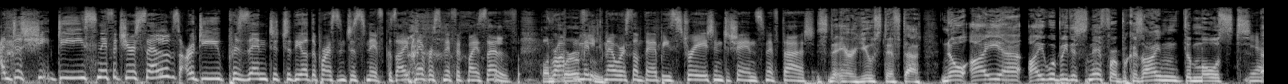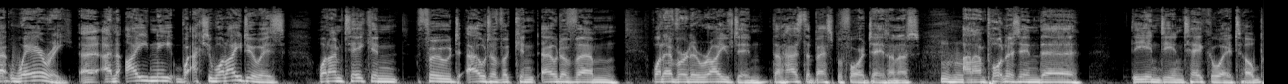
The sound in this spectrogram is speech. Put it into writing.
And does she, do you sniff it yourselves or do you present it to the other person to sniff? Because I'd never sniff it myself. Underwear Rotten milk food. now or something, I'd be straight into Shane, sniff that. Sni- Here, you sniff that. No, I uh, I would be the sniffer because I'm the most Yeah. uh, wary, uh, and I need. Actually, what I do is when I'm taking food out of a con- out of um, whatever it arrived in that has the best before date on it, mm-hmm. and I'm putting it in the the Indian takeaway tub,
